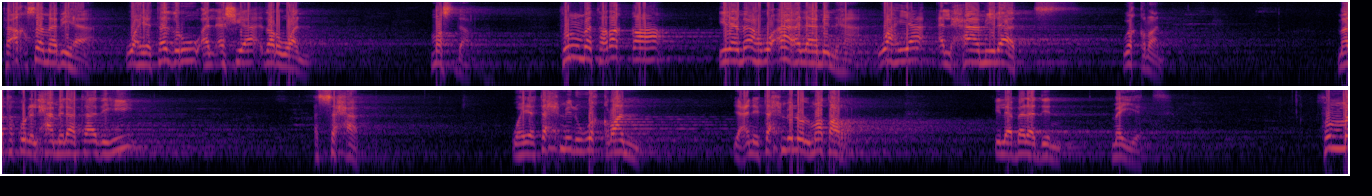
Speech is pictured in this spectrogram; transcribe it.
فأقسم بها وهي تذرو الأشياء ذروا مصدر. ثم ترقى إلى ما هو أعلى منها وهي الحاملات وقرا. ما تكون الحاملات هذه؟ السحاب. وهي تحمل وقرا يعني تحمل المطر إلى بلد ميت. ثم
